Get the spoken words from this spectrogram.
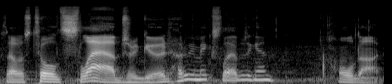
Because I was told slabs are good. How do we make slabs again? Hold on.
